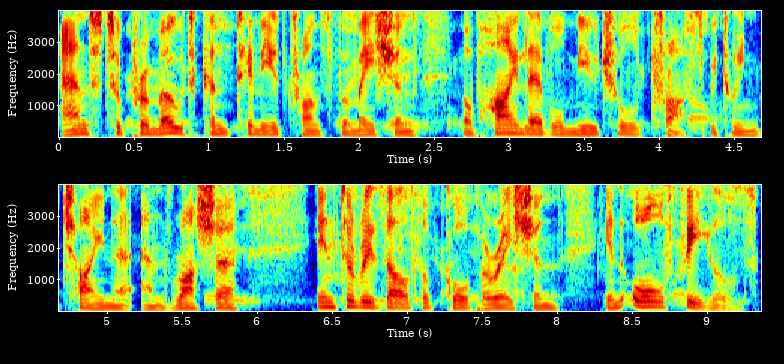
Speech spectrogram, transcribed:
and to promote continued transformation of high level mutual trust between China and Russia into results of cooperation in all fields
